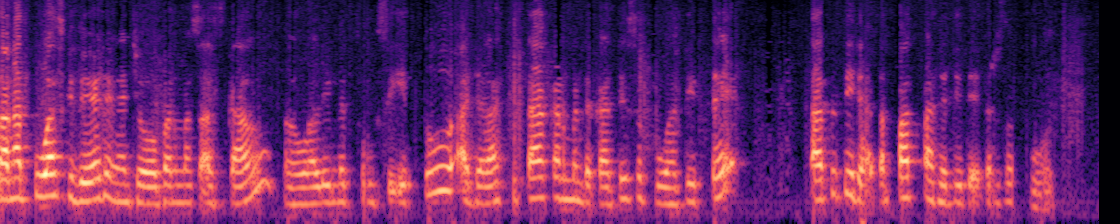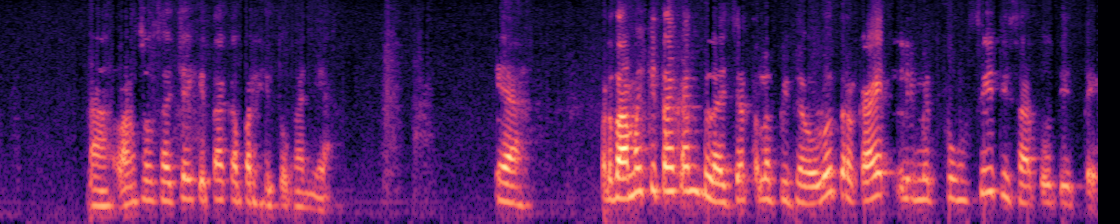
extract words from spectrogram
sangat puas gitu ya dengan jawaban Mas Askal bahwa limit fungsi itu adalah kita akan mendekati sebuah titik tapi tidak tepat pada titik tersebut. Nah, langsung saja kita ke perhitungannya. Ya, pertama kita akan belajar terlebih dahulu terkait limit fungsi di satu titik.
